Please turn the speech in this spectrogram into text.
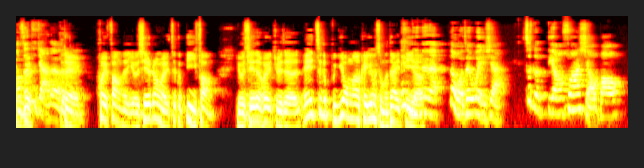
哦，真的假的？对，会放的有些认为这个必放，有些的会觉得，哎、嗯，这个不用啊，可以用什么代替啊？对对对。那我再问一下，这个雕刷小包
